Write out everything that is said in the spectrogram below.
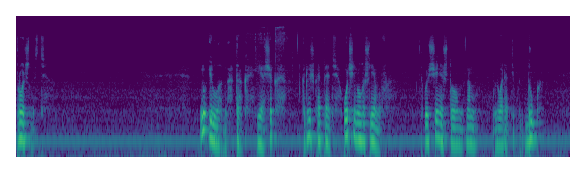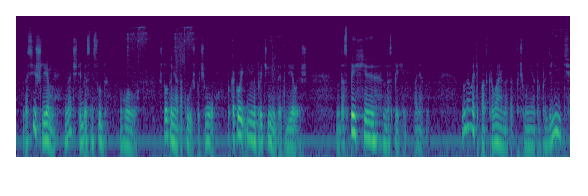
прочность. Ну и ладно. Так, ящик. Крышка опять. Очень много шлемов. Такое ощущение, что нам говорят, типа, друг, носи шлемы, иначе тебе снесут голову. Что ты не атакуешь? Почему? По какой именно причине ты это делаешь? Доспехи, доспехи, понятно. Ну давайте пооткрываем это. Почему нет? Определить.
